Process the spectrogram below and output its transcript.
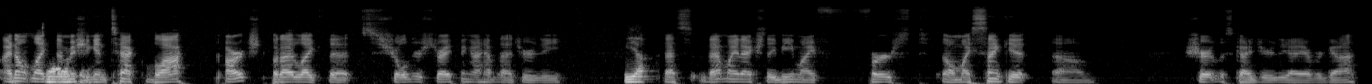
I don't like oh, the okay. Michigan Tech block arched, but I like the shoulder striping. I have that jersey. Yep. That's that might actually be my first. Oh, my second um, shirtless guy jersey I ever got.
